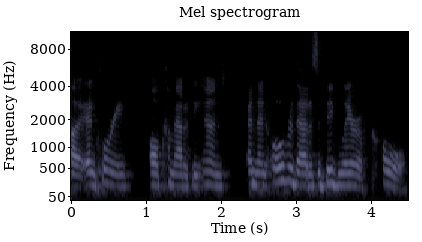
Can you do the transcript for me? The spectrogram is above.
uh, and chlorine all come out at the end. And then over that is a big layer of coal.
